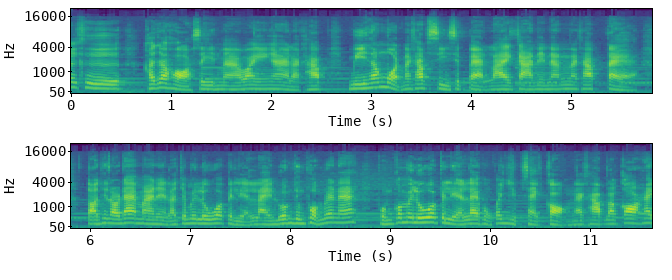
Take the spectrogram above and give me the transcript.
ก็คือเขาจะห่อซีนมาว่าง่ายๆแหละครับ มีทั้งหมดนะครับ 48 รายการในนั้นนะครับ แต่ตอนที่เราได้มาเนี่ยเราจะไม่รู้ว่าเป็นเหรียญอะไรรวมถึงผมด้วยนะ ผมก็ไม่รู้ว่าเป็นเหรียญอะไรผมก็หยิบใส่กล่องนะครับ แล้วก็ให้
